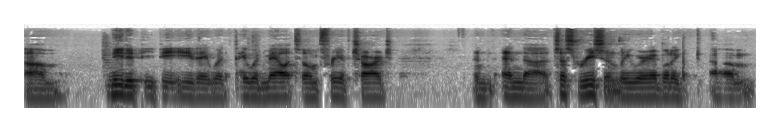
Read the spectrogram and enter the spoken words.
um, needed PPE, they would they would mail it to them free of charge. And and uh, just recently, we were able to um,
